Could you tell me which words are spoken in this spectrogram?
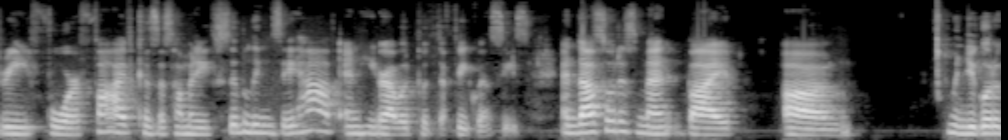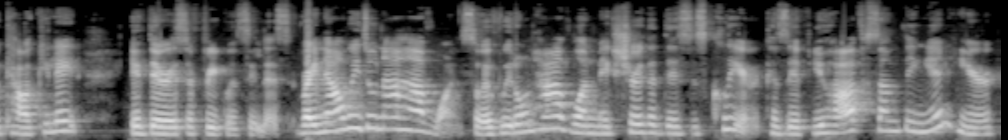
three, four, five, because that's how many siblings they have. And here I would put the frequencies. And that's what is meant by um, when you go to calculate, if there is a frequency list. Right now we do not have one. So if we don't have one, make sure that this is clear. Because if you have something in here,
